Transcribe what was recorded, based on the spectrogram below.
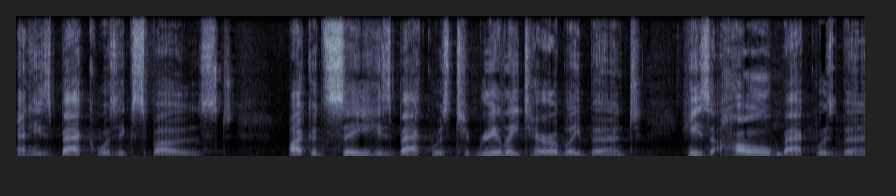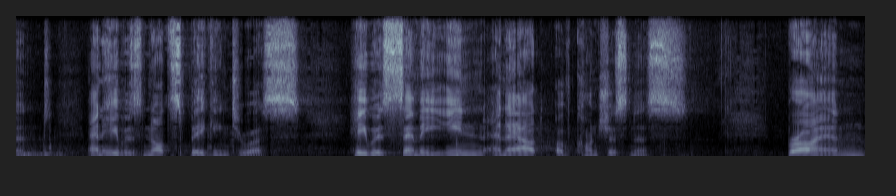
and his back was exposed. I could see his back was really terribly burnt. His whole back was burned, and he was not speaking to us. He was semi-in and out of consciousness. Brian,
